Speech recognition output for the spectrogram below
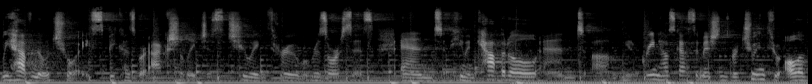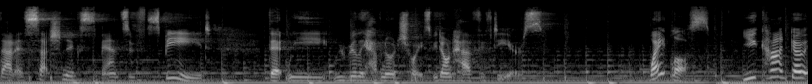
we have no choice because we're actually just chewing through resources and human capital and um, you know, greenhouse gas emissions. We're chewing through all of that at such an expansive speed that we, we really have no choice. We don't have 50 years. Weight loss. You can't go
